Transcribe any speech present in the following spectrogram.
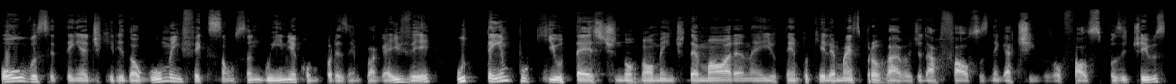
ou você tenha adquirido alguma infecção sanguínea, como por exemplo HIV, o tempo que o teste normalmente demora, né, e o tempo que ele é mais provável de dar falsos negativos ou falsos positivos,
